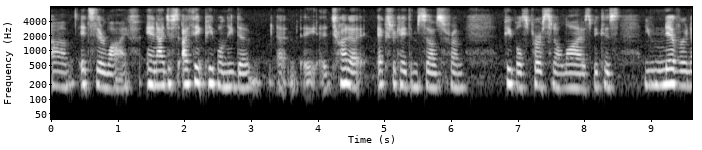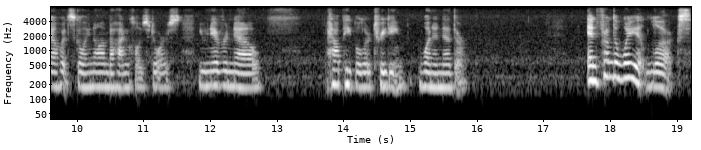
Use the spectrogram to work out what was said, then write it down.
um, it's their life, and I just I think people need to uh, try to extricate themselves from people's personal lives because you never know what's going on behind closed doors. You never know how people are treating one another and from the way it looks,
